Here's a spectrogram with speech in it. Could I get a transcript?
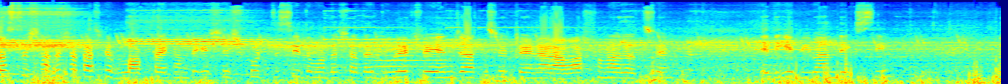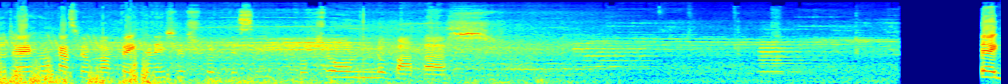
সূর্যাস্তের সাথে সাথে আজকে ব্লগটা এখান থেকে শেষ করতেছি। তোমাদের সাথে দূরে ট্রেন যাচ্ছে ট্রেনের আওয়াজ শোনা যাচ্ছে। এদিকে বিমান দেখছি। তো যাই হোক আজকে ব্লগটা এখানেই শেষ করতেছি। প্রচণ্ড বাতাস। এক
